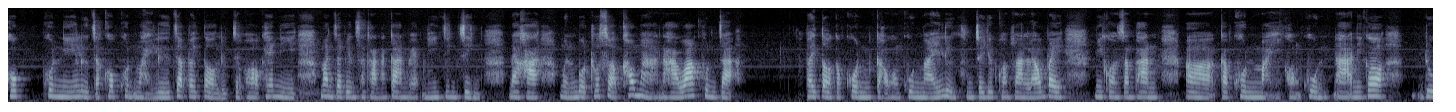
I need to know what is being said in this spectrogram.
คบคนนี้หรือจะคบคนใหม่หรือจะไปต่อหรือจะพอแค่นี้ มันจะเป็นสถานการณ์แบบนี้จริง ๆนะคะ เหมือนบททดสอบเข้ามานะคะ ว่าคุณจะ ไปต่อกับคนเก่าของคุณไหม หรือคุณจะหยุดความสัมพันธ์แล้วไปมีความสัมพันธ์กับคนใหม่ของคุณนะอันนี้ก็ดู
